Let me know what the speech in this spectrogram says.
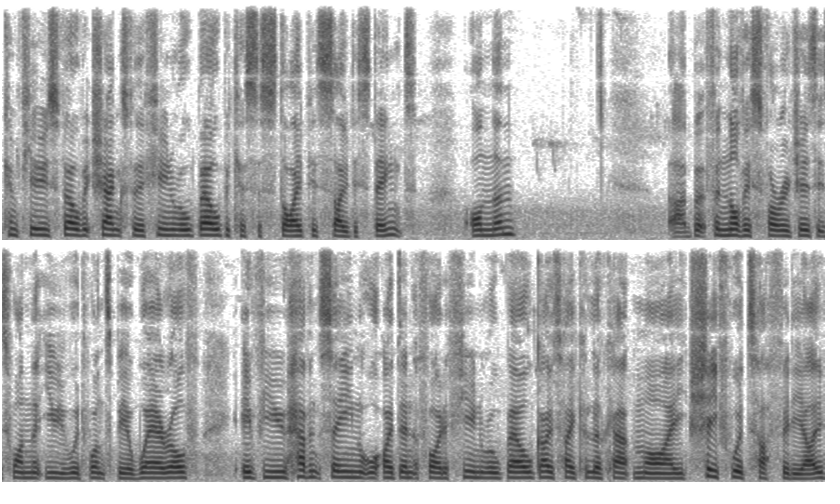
confuse velvet shanks for the funeral bell because the stipe is so distinct on them. Uh, but for novice foragers, it's one that you would want to be aware of. If you haven't seen or identified a funeral bell, go take a look at my sheathed wood tuft video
